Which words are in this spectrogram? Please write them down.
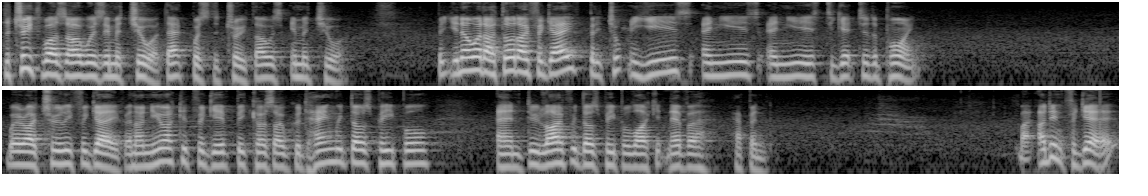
the truth was, I was immature. That was the truth. I was immature. But you know what? I thought I forgave, but it took me years and years and years to get to the point where I truly forgave. And I knew I could forgive because I could hang with those people and do life with those people like it never happened. But I didn't forget,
